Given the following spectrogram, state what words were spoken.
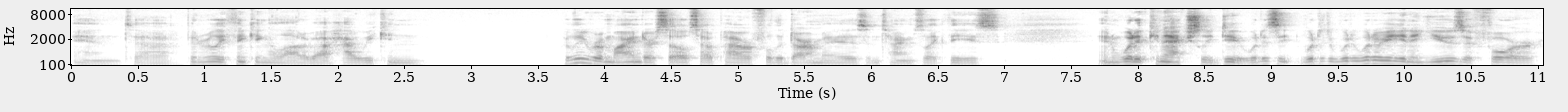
And uh, I've been really thinking a lot about how we can really remind ourselves how powerful the Dharma is in times like these, and what it can actually do. What is it? What what, what are we going to use it for?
